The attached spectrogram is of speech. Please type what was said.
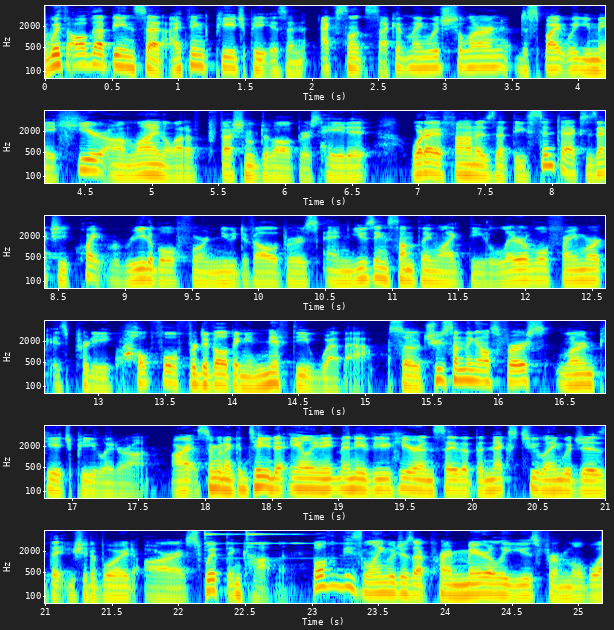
With all that being said, I think PHP is an excellent second language to learn. Despite what you may hear online, a lot of professional developers hate it. What I have found is that the syntax is actually quite readable for new developers, and using something like the Laravel framework is pretty helpful for developing a nifty web app. So choose something else first, learn PHP later on. All right, so I'm gonna continue to alienate many of you here and say that the next two languages that you should avoid are Swift and Kotlin. Both of these languages are primarily used for mobile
